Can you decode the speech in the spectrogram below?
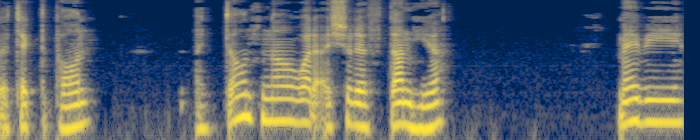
to attack the pawn. I don't know what I should have done here. Maybe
